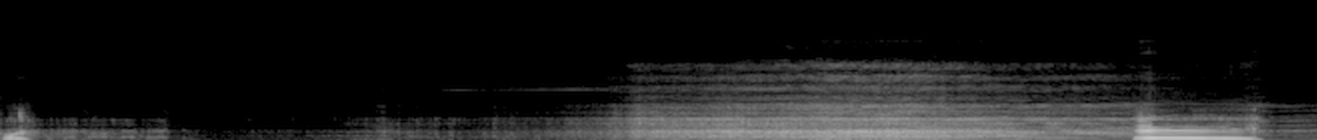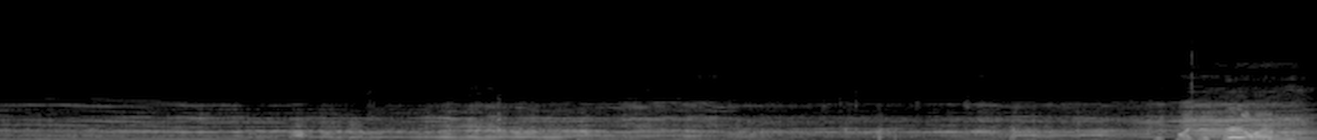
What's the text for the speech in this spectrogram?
to go. Go. Put that off that direction. Hey! It's like your tail heavy.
